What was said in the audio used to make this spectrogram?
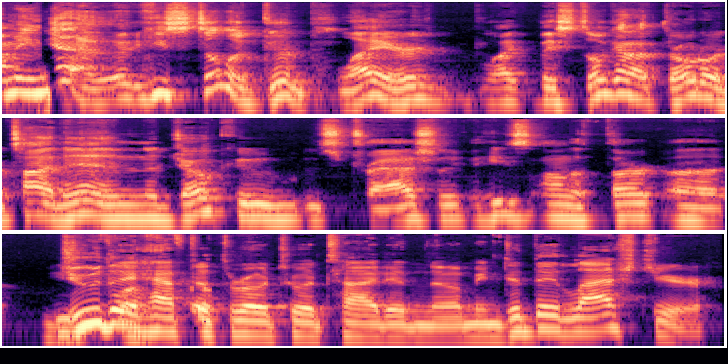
I mean, yeah, he's still a good player. Like they still got to throw to a tight end. Njoku is trash. He's on the third. Uh, Do they what, have to throw to a tight end though? I mean, did they last year?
